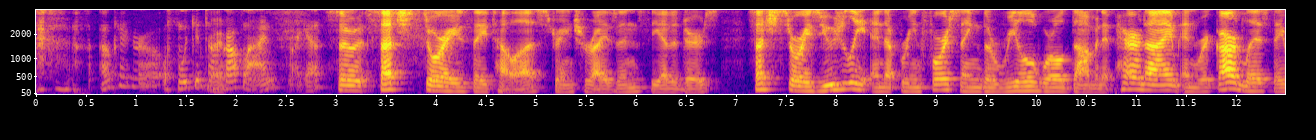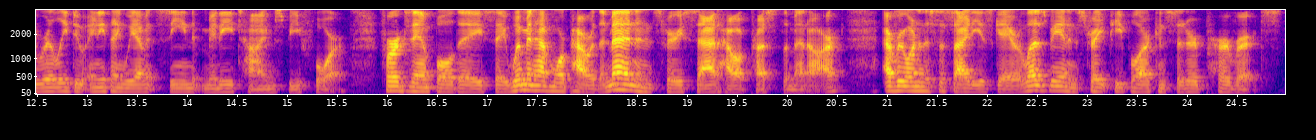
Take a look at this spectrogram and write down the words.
okay, girl. We can talk offline, I guess. So, such stories, they tell us, Strange Horizons, the editors, such stories usually end up reinforcing the real world dominant paradigm, and regardless, they really do anything we haven't seen many times before. For example, they say women have more power than men, and it's very sad how oppressed the men are. Everyone in the society is gay or lesbian, and straight people are considered perverts.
